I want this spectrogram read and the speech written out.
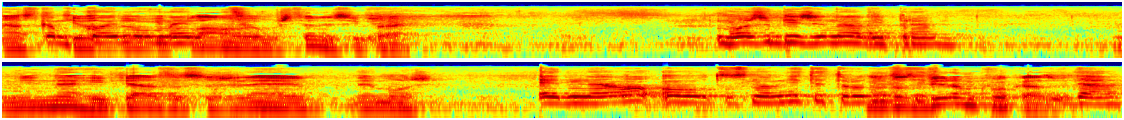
Аз Към кой дълги момент? планове въобще не си правя. Може би жена ви прави. Ми не, и тя, за съжаление, не може. Една от основните трудности... Но разбирам какво казва. Да.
